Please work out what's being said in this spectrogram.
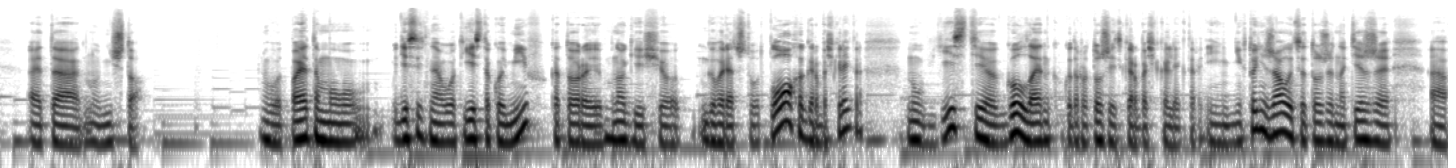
— это ну, ничто. Вот, поэтому действительно вот есть такой миф, который многие еще говорят, что вот плохо, garbage коллектор. Ну, есть э, GoLang, у которого тоже есть garbage коллектор, и никто не жалуется тоже на те же а,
